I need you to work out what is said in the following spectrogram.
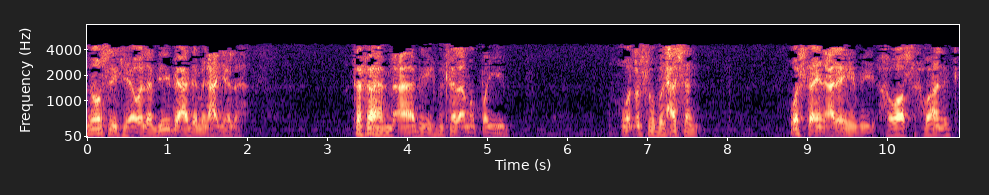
نوصيك يا ولدي بعدم العجلة. تفاهم مع أبيك بالكلام الطيب والأسلوب الحسن واستعن عليه بخواص إخوانك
